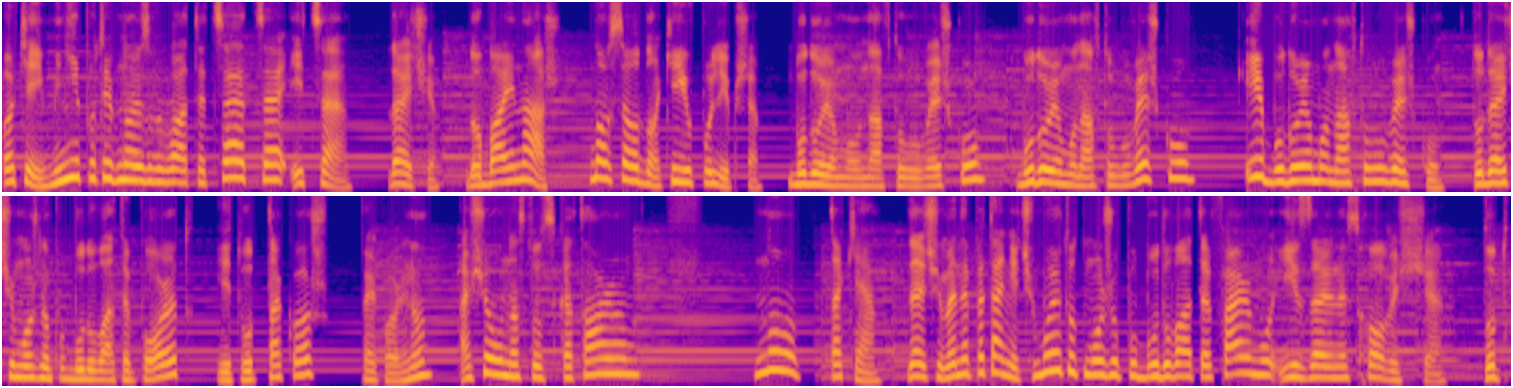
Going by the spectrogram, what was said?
Окей, мені потрібно розвивати це, це і це. До речі, Дубай наш. Ну все одно, Київ поліпше. Будуємо нафтову вишку, будуємо нафтову вишку і будуємо нафтову вишку. Тут, до речі, можна побудувати порт, і тут також. Прикольно. А що у нас тут з Катаром? Ну, таке. До речі, в мене питання, чому я тут можу побудувати ферму і зернесховище? Тут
